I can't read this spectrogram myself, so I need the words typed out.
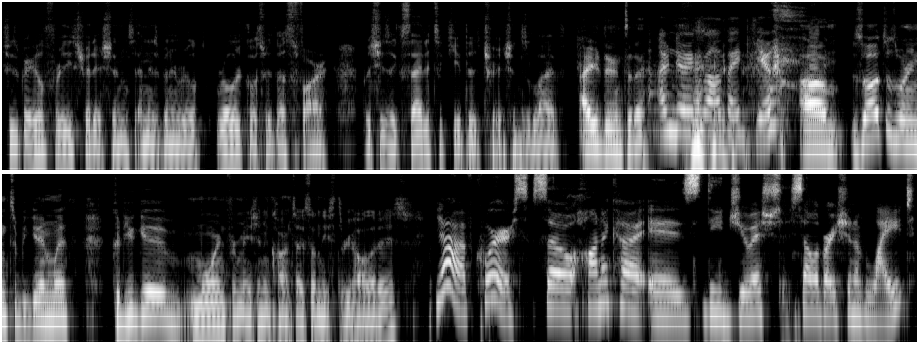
She's grateful for these traditions and has been a real roller coaster thus far, but she's excited to keep the traditions alive. How are you doing today? I'm doing well, thank you. Um, so I was just wondering to begin with, could you give more information and context on these three holidays? yeah, of course. So Hanukkah is the Jewish celebration of light.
